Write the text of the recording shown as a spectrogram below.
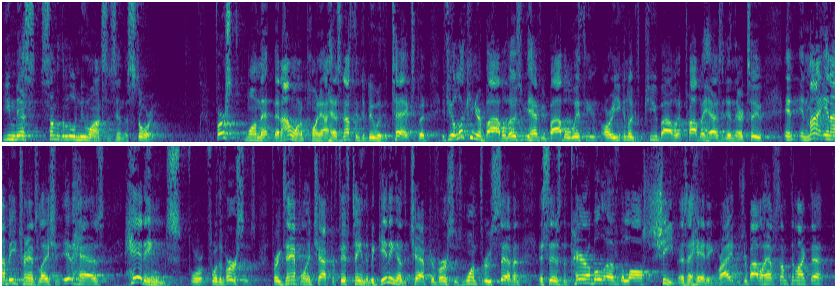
you miss some of the little nuances in the story. First one that, that I want to point out has nothing to do with the text, but if you look in your Bible, those of you have your Bible with you, or you can look at the Pew Bible, it probably has it in there too. In, in my NIV translation, it has headings for, for the verses. For example, in chapter 15, the beginning of the chapter, verses 1 through 7, it says the parable of the lost sheep as a heading, right? Does your Bible have something like that?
